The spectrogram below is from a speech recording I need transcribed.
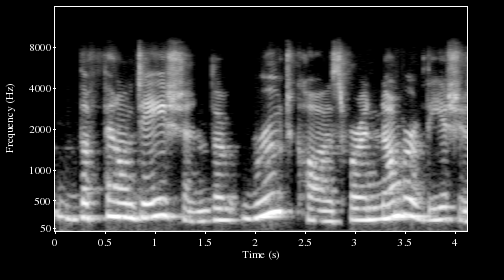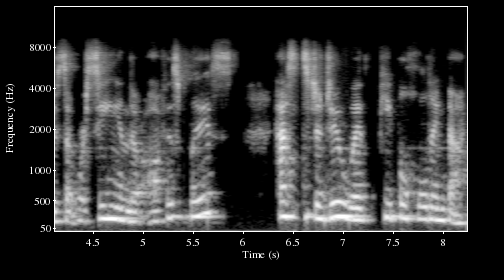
the foundation, the root cause for a number of the issues that we're seeing in the office place has to do with people holding back,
